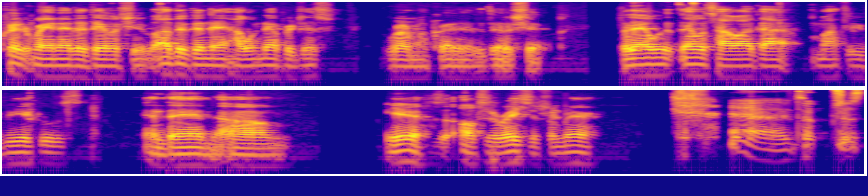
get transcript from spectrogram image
credit ran at a dealership. Other than that, I would never just run my credit at a dealership. But that was that was how I got my three vehicles, and then um, yeah, it was off to the races from there. Yeah, just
